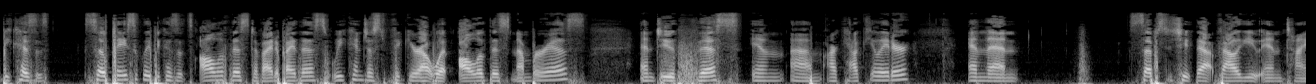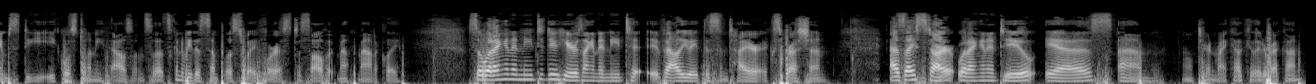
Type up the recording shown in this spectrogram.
because so basically because it's all of this divided by this, we can just figure out what all of this number is and do this in um, our calculator and then substitute that value in times d equals 20,000. So that's going to be the simplest way for us to solve it mathematically. So what I'm going to need to do here is I'm going to need to evaluate this entire expression. As I start, what I'm going to do is, um, I'll turn my calculator back on.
